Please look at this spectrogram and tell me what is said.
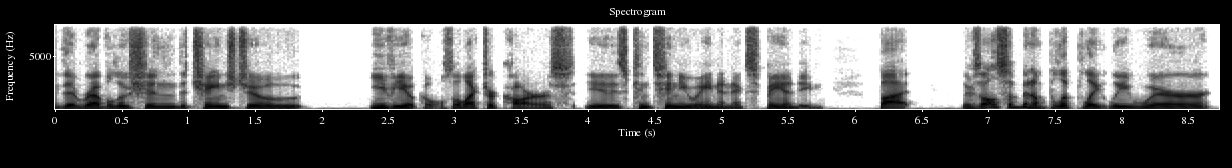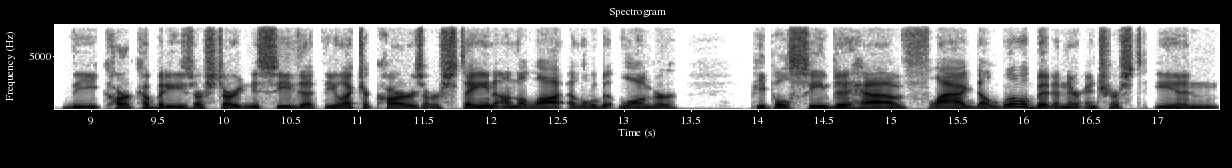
the revolution, the change to e vehicles, electric cars, is continuing and expanding. But there's also been a blip lately where the car companies are starting to see that the electric cars are staying on the lot a little bit longer. people seem to have flagged a little bit in their interest in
